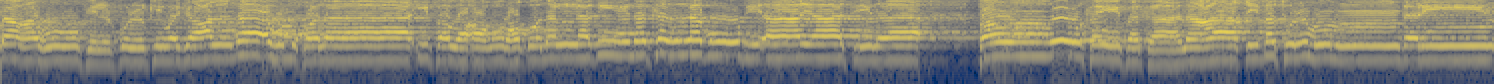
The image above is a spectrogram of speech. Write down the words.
معه في الفلك وجعلناهم خلائف وأغرقنا الذين كذبوا بآياتنا. فانظر كيف كان عاقبة المنذرين.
